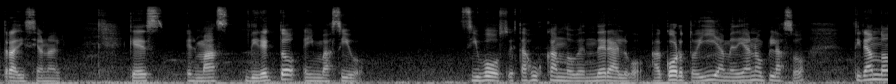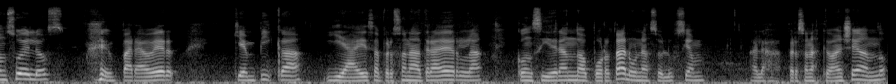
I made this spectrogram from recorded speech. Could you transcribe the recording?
tradicional, que es el más directo e invasivo. Si vos estás buscando vender algo a corto y a mediano plazo, tirando anzuelos para ver quién pica y a esa persona atraerla, considerando aportar una solución a las personas que van llegando,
